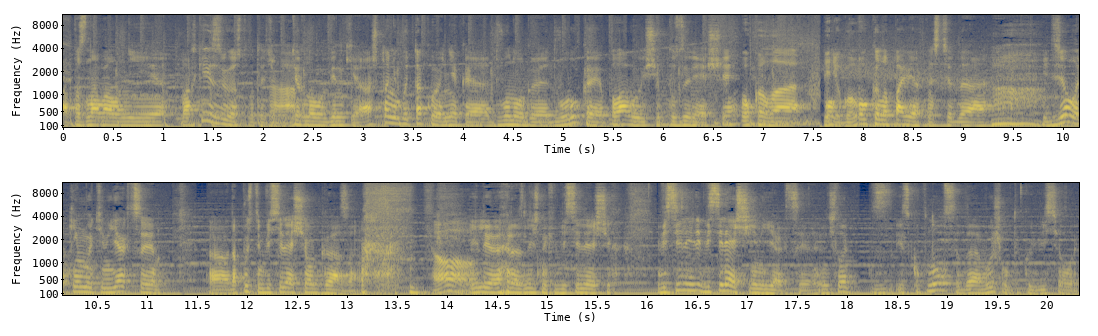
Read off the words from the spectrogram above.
опознавал не морские звезды, вот эти Так. венки, а что-нибудь такое, некое двуногое, двурукое, плавающее, пузырящее. около О- берегов. около поверхности, да. И делал какие-нибудь инъекции, допустим, веселящего газа. О, Или различных веселящих, весели- веселящие инъекции. Человек искупнулся, да, вышел такой веселый.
